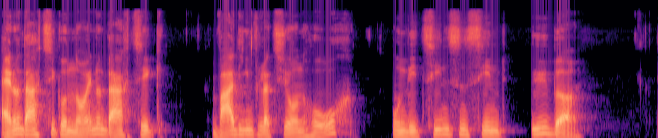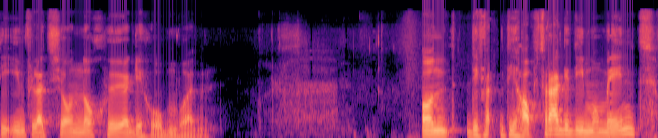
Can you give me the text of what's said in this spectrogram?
81 und 89 war die Inflation hoch und die Zinsen sind über die Inflation noch höher gehoben worden. Und die, die Hauptfrage, die im Moment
